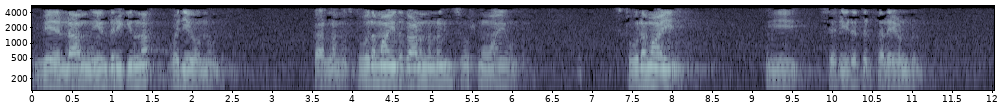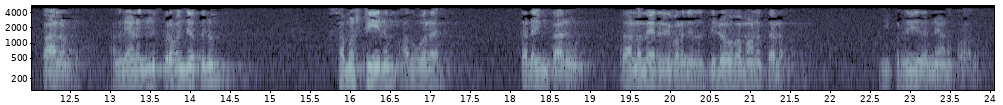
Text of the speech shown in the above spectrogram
ഇവയെല്ലാം നിയന്ത്രിക്കുന്ന വലിയ ഒന്നുണ്ട്. കാരണം സ്ഥൂലമായി ഇത് കാണുന്നുണ്ടെങ്കിൽ സൂക്ഷ്മമായും ഉണ്ട്. സ്ഥൂലമായി ഈ ശരീരത്തിൽ തലയുണ്ട് കാലുണ്ട്. അങ്ങനെയാണെങ്കിൽ പ്രപഞ്ചത്തിനും സമഷ്ടിയിലും അതുപോലെ തലയും കാലുമുണ്ട് അതാണ് നേരത്തെ പറഞ്ഞത് ദിലോകമാണ് തല. ഈ പൃഥ്വി തന്നെയാണ് പാദം.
